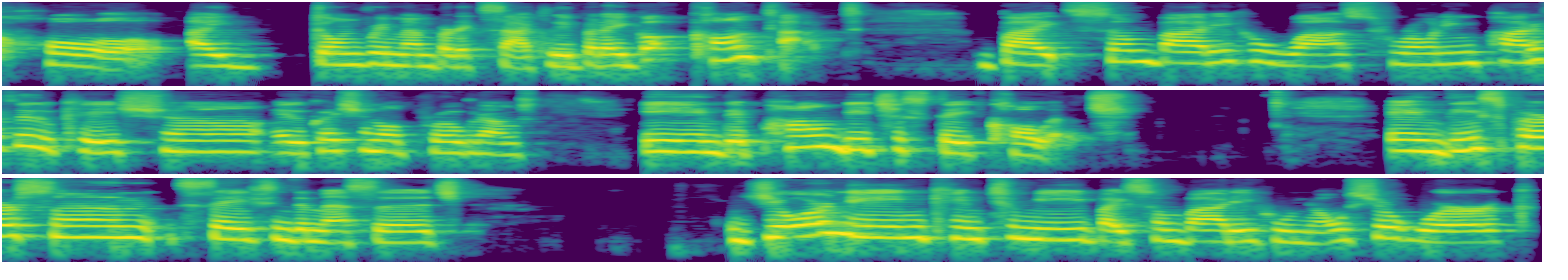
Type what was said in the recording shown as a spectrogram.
call. I don't remember exactly, but I got contact by somebody who was running part of the education educational programs in the Palm Beach State College. And this person says in the message, Your name came to me by somebody who knows your work.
